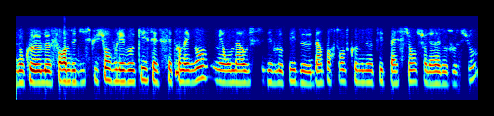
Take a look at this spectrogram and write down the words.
donc le forum de discussion, vous l'évoquez, c'est un exemple, mais on a aussi développé d'importantes communautés de patients sur les réseaux sociaux.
